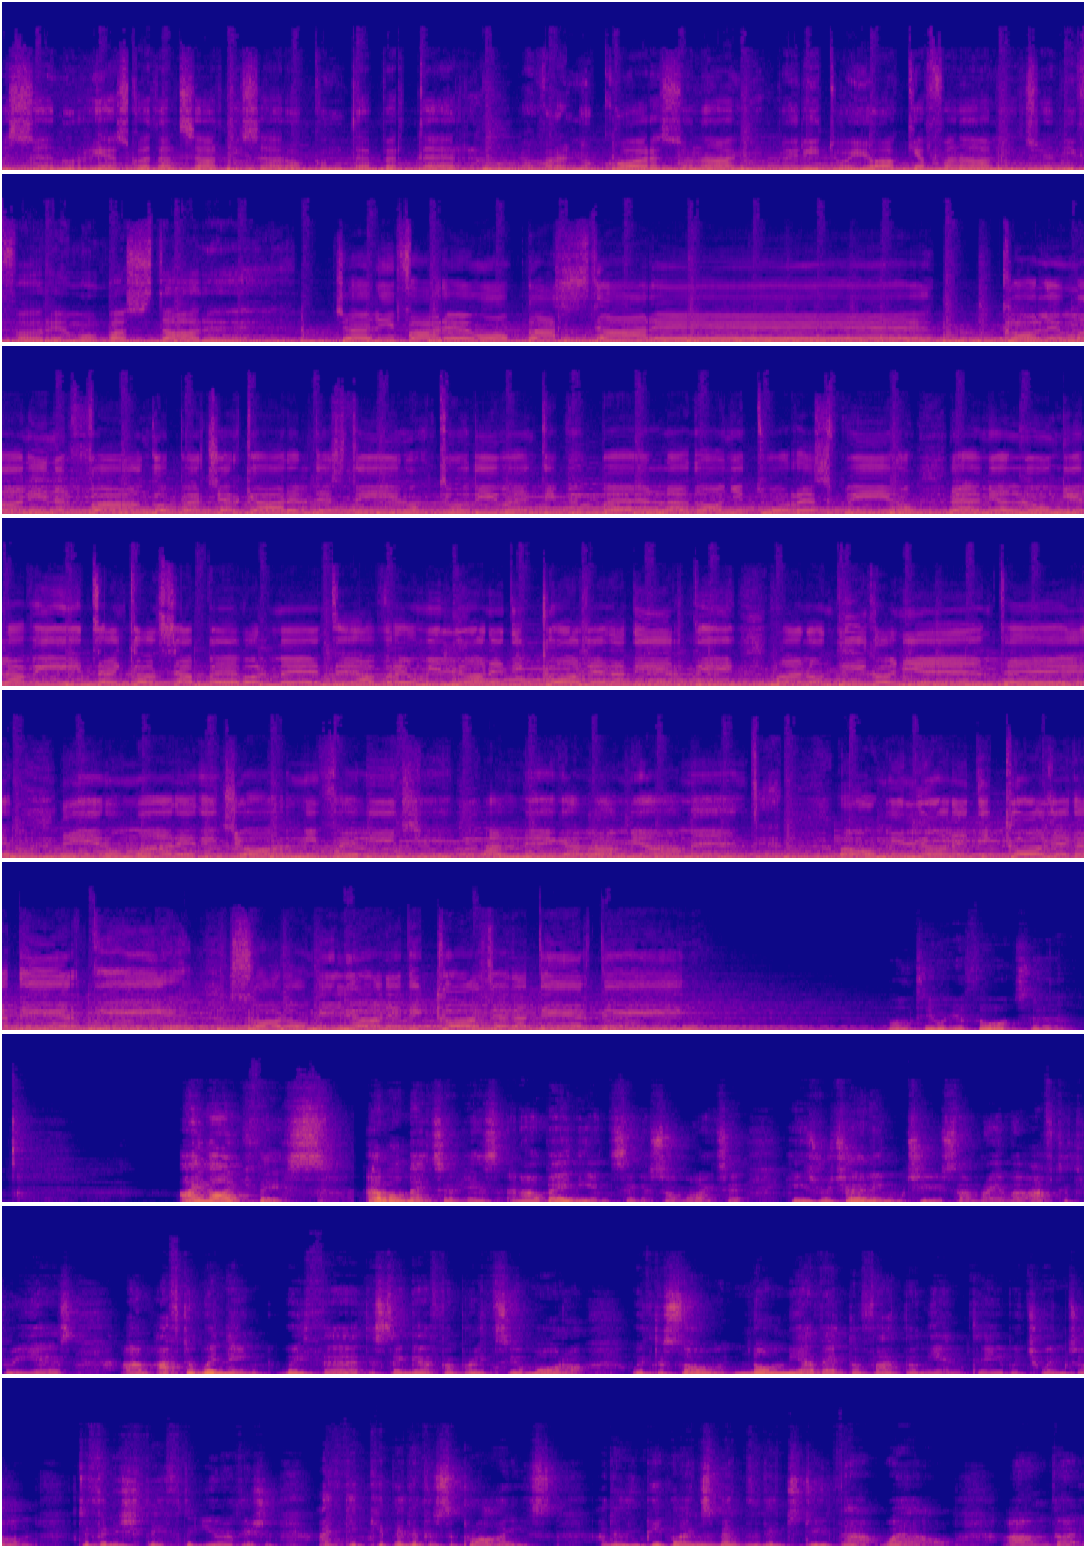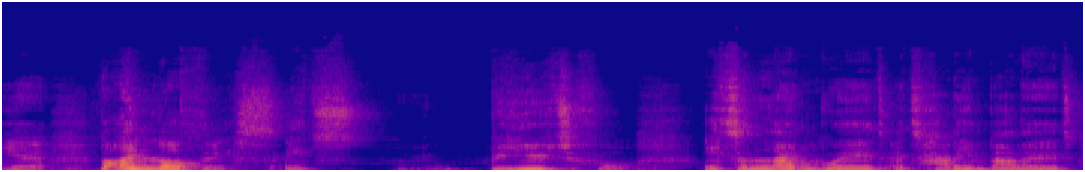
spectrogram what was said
E se non riesco ad alzarti sarò con te per terra. Avrai il mio cuore a sonagli, per i tuoi occhi a fanale. Ce li faremo bastare. Ce li faremo bastare. Monty, what are your thoughts here? I like this. Ermal Meta is an Albanian singer-songwriter. He's returning to Sanremo after three years, um, after winning with uh, the singer Fabrizio Moro with the song Non mi avete fatto niente, which went on to finish fifth at Eurovision. I think a bit of a surprise. I don't think people expected it to do that well um, that year. But I love this. It's beautiful. It's a languid Italian ballad.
